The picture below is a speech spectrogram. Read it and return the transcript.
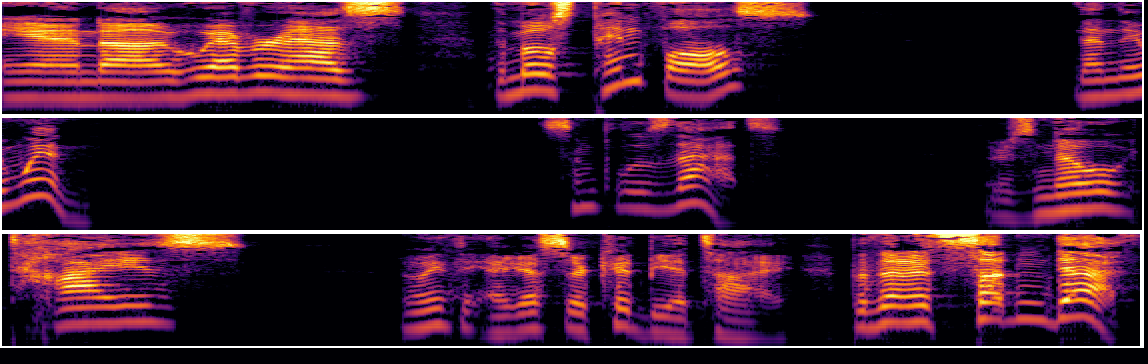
and uh, whoever has the most pinfalls, then they win. Simple as that. There's no ties, no anything. I guess there could be a tie, but then it's sudden death.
